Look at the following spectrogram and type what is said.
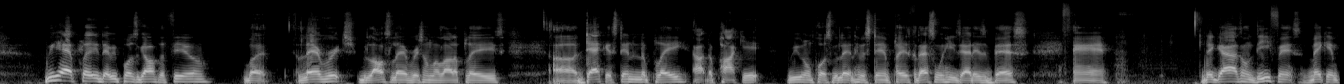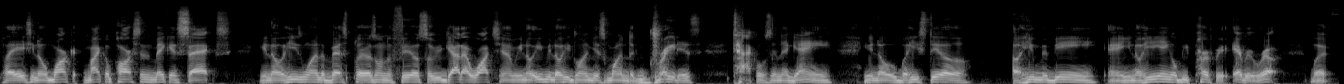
we had plays that we supposed to get off the field but leverage we lost leverage on a lot of plays uh, Dak extending the play out the pocket we weren't supposed to be letting him extend plays because that's when he's at his best and the guys on defense making plays. You know, Mark, Micah Parsons making sacks. You know, he's one of the best players on the field, so you gotta watch him. You know, even though he's going against one of the greatest tackles in the game, you know, but he's still a human being, and you know he ain't gonna be perfect every rep. But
